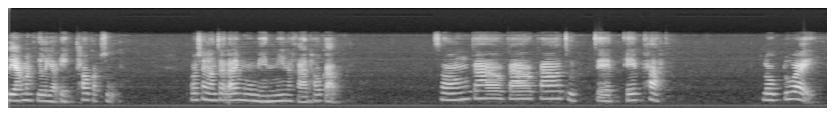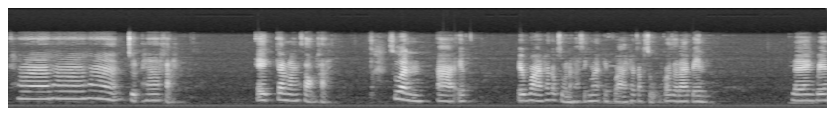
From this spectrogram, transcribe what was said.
ระยะมันคือระยะ x เท่ากับ 0 เพราะฉะนั้นจะได้โมเมนต์นี้นะคะ เท่ากับ 2999.7x ค่ะ ลบด้วย 555.5 ค่ะ x กำลังสองค่ะ ส่วน r f fy เท่ากับ0นะคะซิกมา fy เท่ากับ0ก็จะได้เป็น แรงเป็น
